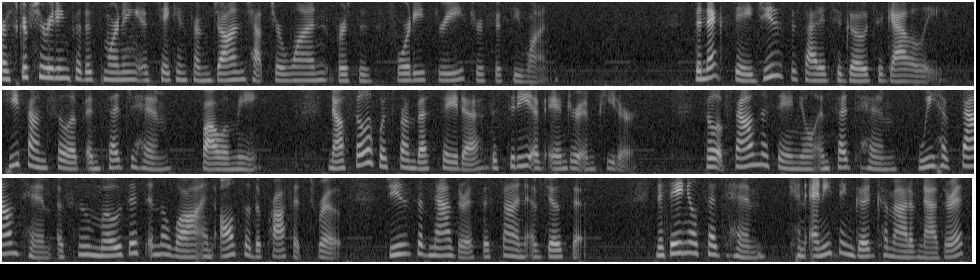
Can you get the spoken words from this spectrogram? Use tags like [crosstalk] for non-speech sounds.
Our scripture reading for this morning is taken from John chapter 1, verses 43 through 51. The next day, Jesus decided to go to Galilee. He found Philip and said to him, Follow me. Now Philip was from Bethsaida, the city of Andrew and Peter. Philip found Nathanael and said to him, We have found him of whom Moses in the law and also the prophets wrote, Jesus of Nazareth, the son of Joseph. Nathanael said to him, Can anything good come out of Nazareth?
